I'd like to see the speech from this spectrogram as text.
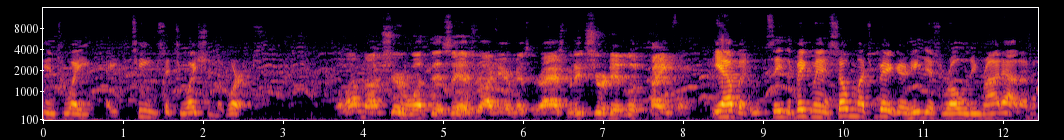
into a, a team situation that works. Well, I'm not sure what this is right here, Mr. Ash, but it sure did look painful. Yeah, but see, the big man's so much bigger, he just rolled him right out of it.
